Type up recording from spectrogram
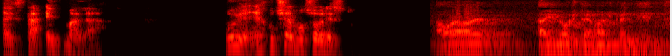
Ahí está Edmala. Muy bien, escuchemos sobre esto. Ahora hay dos temas pendientes.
